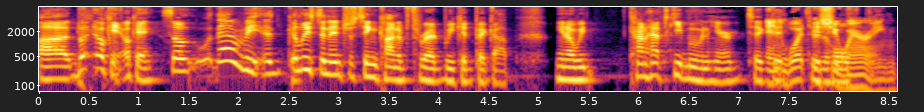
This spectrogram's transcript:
Uh, but okay, okay. So that would be at at least an interesting kind of thread we could pick up. You know, we kind of have to keep moving here to get And what through is the she whole- wearing?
